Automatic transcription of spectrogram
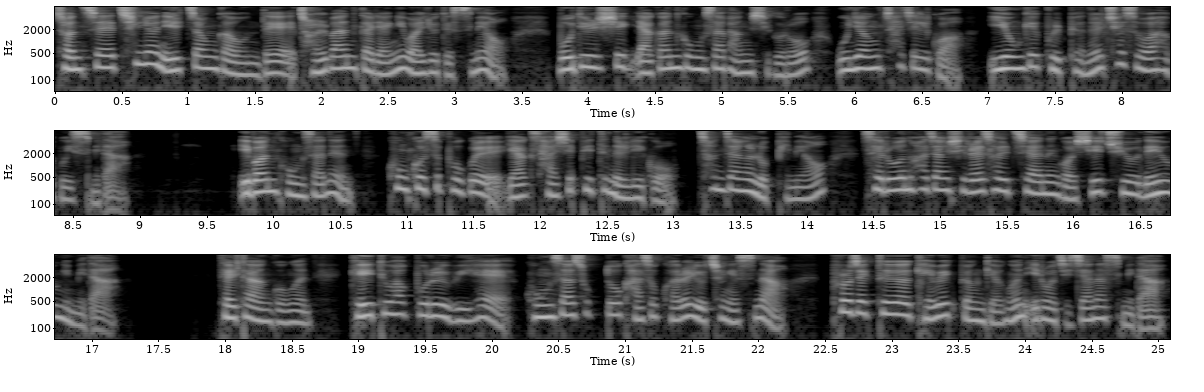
전체 7년 일정 가운데 절반가량이 완료됐으며 모듈식 야간 공사 방식으로 운영 차질과 이용객 불편을 최소화하고 있습니다. 이번 공사는 콩코스 폭을 약 40피트 늘리고 천장을 높이며 새로운 화장실을 설치하는 것이 주요 내용입니다. 델타 항공은 게이트 확보를 위해 공사 속도 가속화를 요청했으나 프로젝트 계획 변경은 이루어지지 않았습니다.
